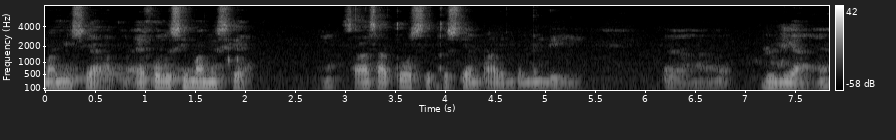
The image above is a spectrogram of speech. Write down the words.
manusia atau evolusi manusia. Salah satu situs yang paling penting di uh, dunia ya.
